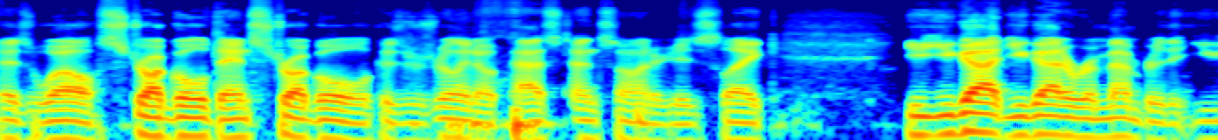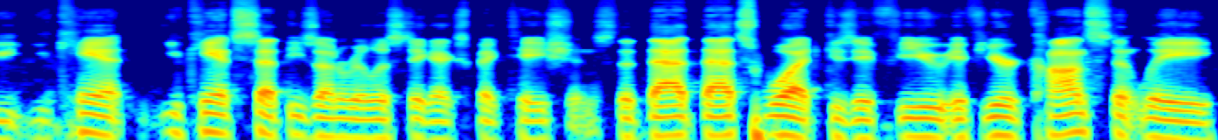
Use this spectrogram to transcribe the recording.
as well struggled and struggle because there's really no past tense on it is like you you got you got to remember that you you can't you can't set these unrealistic expectations that that that's what because if you if you're constantly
